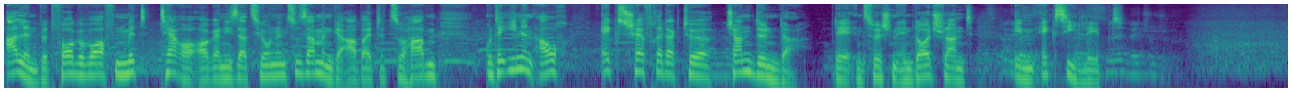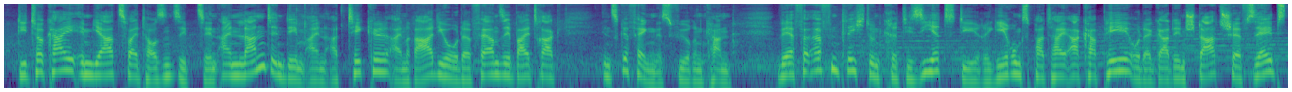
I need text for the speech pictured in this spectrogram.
Allen wird vorgeworfen, mit Terrororganisationen zusammengearbeitet zu haben, unter ihnen auch Ex-Chefredakteur Can Dündar, der inzwischen in Deutschland im Exil lebt. Die Türkei im Jahr 2017, ein Land, in dem ein Artikel, ein Radio- oder Fernsehbeitrag ins Gefängnis führen kann. Wer veröffentlicht und kritisiert die Regierungspartei AKP oder gar den Staatschef selbst,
